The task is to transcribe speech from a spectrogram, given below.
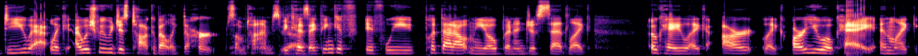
do you act like I wish we would just talk about like the hurt sometimes because Yeah. I think if if we put that out in the open and just said like okay like are like are you okay and like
